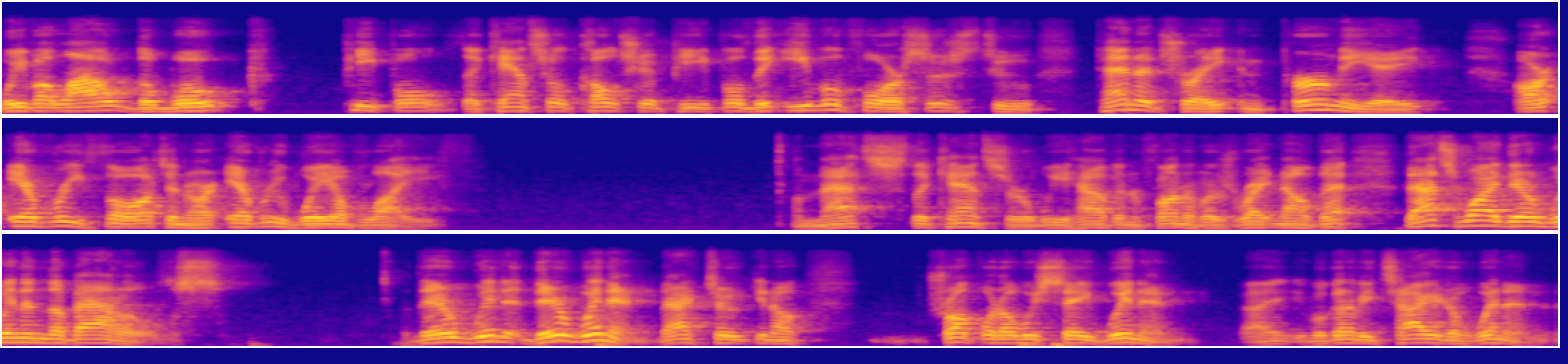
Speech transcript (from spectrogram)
We've allowed the woke people, the cancel culture people, the evil forces to penetrate and permeate our every thought and our every way of life. And that's the cancer we have in front of us right now. That that's why they're winning the battles. They're winning. They're winning. Back to you know, Trump would always say winning. Right? We're going to be tired of winning.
